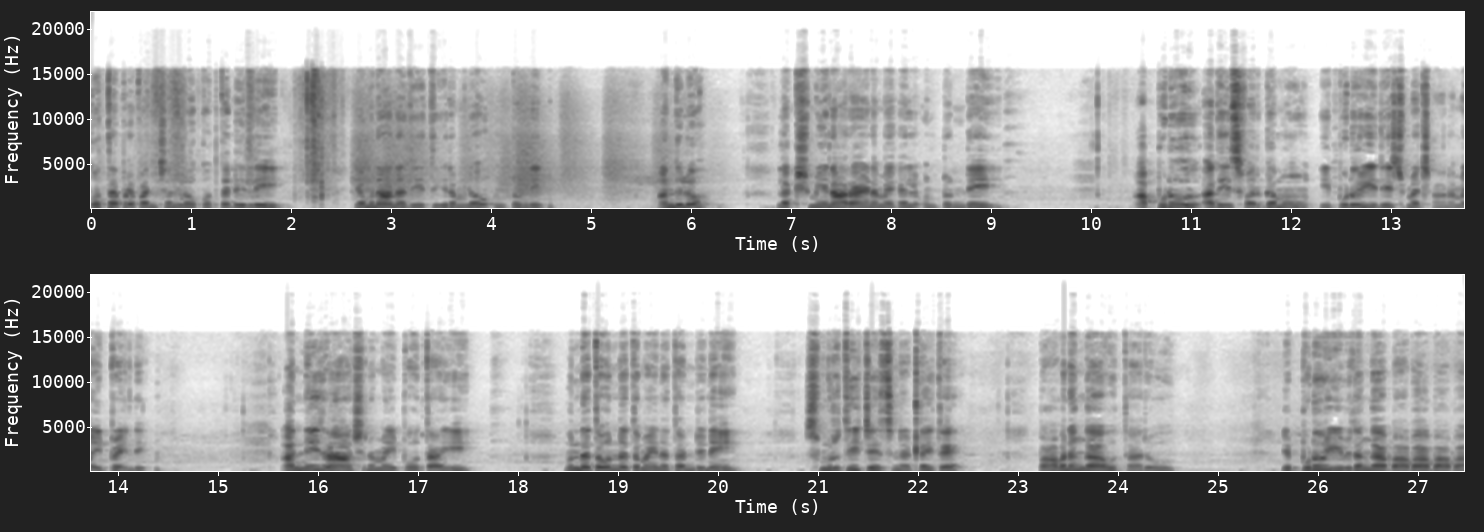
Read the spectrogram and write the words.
కొత్త ప్రపంచంలో కొత్త ఢిల్లీ యమునా నదీ తీరంలో ఉంటుంది. అందులో లక్ష్మీనారాయణ మెహల్ ఉంటుంది. అప్పుడు అది స్వర్గము ఇప్పుడు ఇది శ్మశానం అయిపోయింది అన్నీ నాశనమైపోతాయి. ఉన్నతోన్నతమైన తండ్రిని స్మృతి చేసినట్లయితే పావనంగా అవుతారు. ఎప్పుడూ ఈ విధంగా బాబా బాబా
